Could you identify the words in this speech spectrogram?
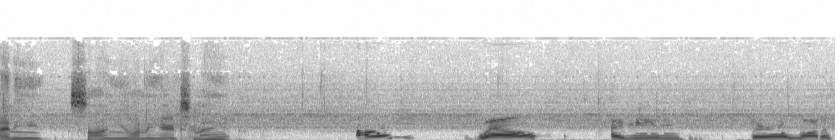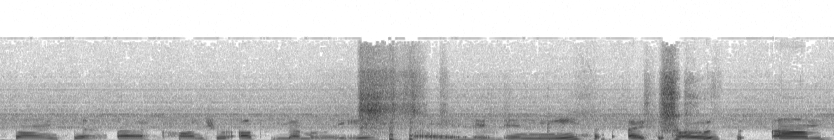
Any song you want to hear tonight? Um, well, I mean, there are a lot of songs that uh, conjure up memories uh, in me, I suppose. Um,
